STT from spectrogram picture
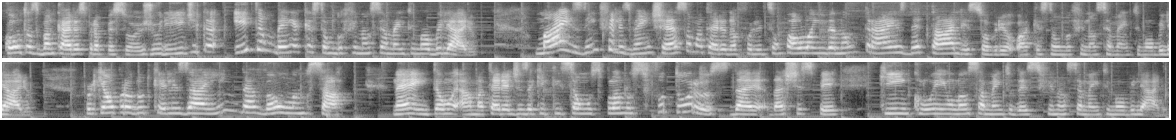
contas bancárias para pessoa jurídica e também a questão do financiamento imobiliário. Mas, infelizmente, essa matéria da Folha de São Paulo ainda não traz detalhes sobre a questão do financiamento imobiliário, porque é um produto que eles ainda vão lançar. Né? Então, a matéria diz aqui que são os planos futuros da, da XP que incluem o lançamento desse financiamento imobiliário.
